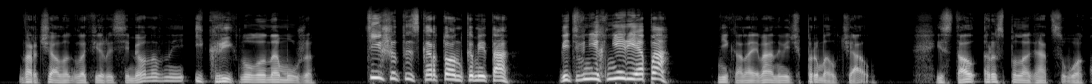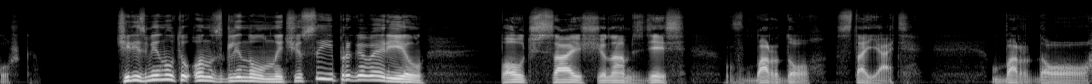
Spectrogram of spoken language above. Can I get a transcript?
— ворчала Глафира Семеновна и крикнула на мужа. «Тише ты с картонками-то! Ведь в них не репа!» Николай Иванович промолчал и стал располагаться у окошка. Через минуту он взглянул на часы и проговорил — Полчаса еще нам здесь, в Бордо, стоять. Бордо.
